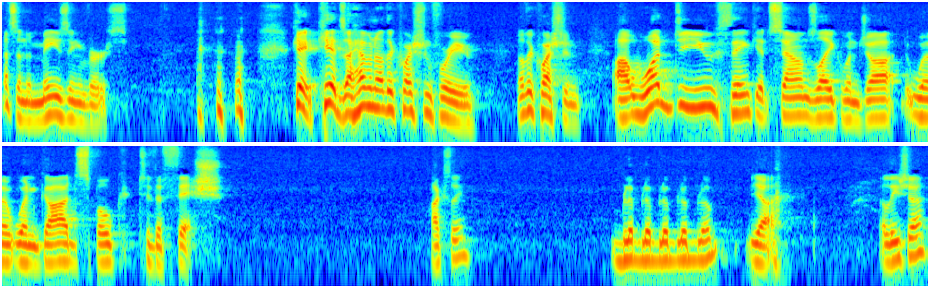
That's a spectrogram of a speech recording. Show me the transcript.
That's an amazing verse. okay, kids, I have another question for you. Another question. Uh, what do you think it sounds like when, jo- when God spoke to the fish? Huxley? Blub, blub, blub, blub, blub. Yeah. Alicia?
